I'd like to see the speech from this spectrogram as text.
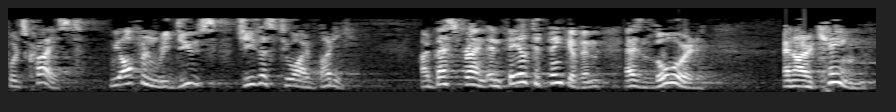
towards Christ. We often reduce Jesus to our buddy, our best friend, and fail to think of him as Lord and our King.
